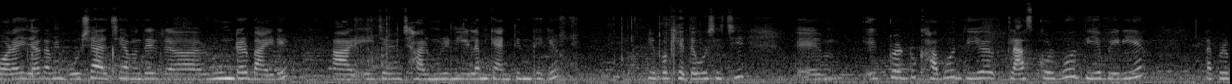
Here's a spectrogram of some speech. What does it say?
করাই যাক। আমি বসে আছি আমাদের রুমটার বাইরে। আর এই যে ঝালমুড়ি নিয়ে এলাম ক্যান্টিন থেকে। এরপর খেতে বসেছি। একটু একটু খাব, দিয়ে ক্লাস করব, দিয়ে বেরিয়ে তারপরে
